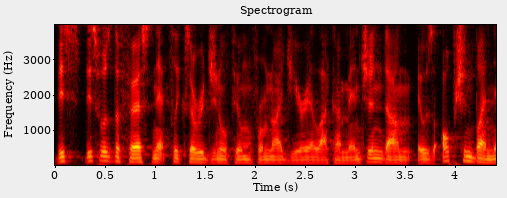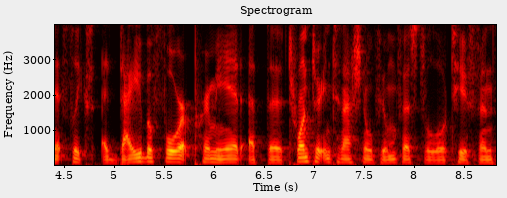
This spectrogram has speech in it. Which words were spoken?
this this was the first Netflix original film from Nigeria, like I mentioned. Um, it was optioned by Netflix a day before it premiered at the Toronto International Film Festival, or TIFF, and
